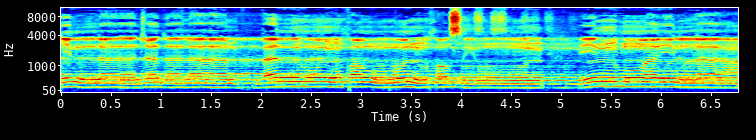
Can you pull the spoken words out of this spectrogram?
إلا جدلا بل هم قوم خصمون. إن هو إلا عبد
